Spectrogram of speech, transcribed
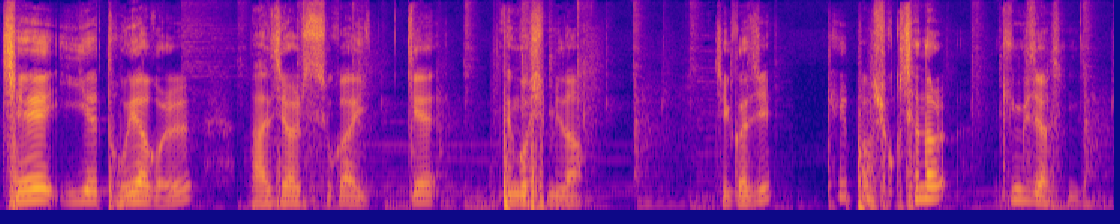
제2의 도약을 맞이할 수가 있게 된 것입니다. 지금까지 K-POP 쇼 채널 김기자였습니다.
